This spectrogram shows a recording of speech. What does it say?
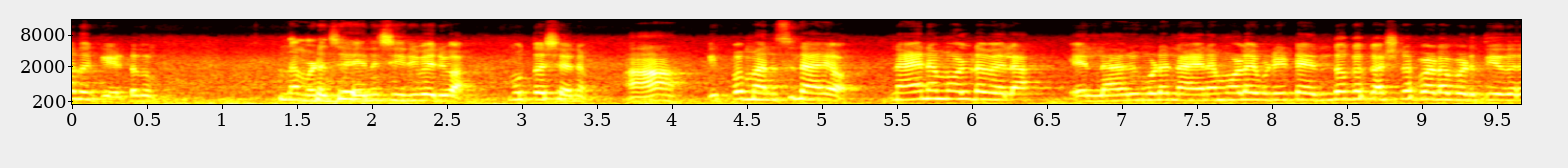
അത് കേട്ടതും നമ്മുടെ ജയന് ചിരി വരുക മുത്തശ്ശനും ആ ഇപ്പം മനസ്സിലായോ? നയനമോളുടെ വില. എല്ലാവരും കൂടെ നയനമോളെ ഇവിടെയിട്ട് എന്തൊക്കെ കഷ്ടപ്പെടപ്പെടുത്തിയത്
